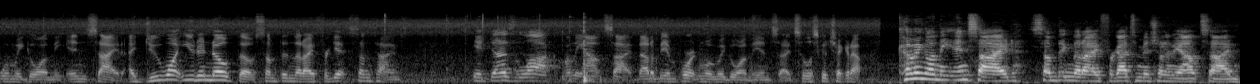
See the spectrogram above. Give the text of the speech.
when we go on the inside. I do want you to note though, something that I forget sometimes, it does lock on the outside. That'll be important when we go on the inside. So let's go check it out. Coming on the inside, something that I forgot to mention on the outside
